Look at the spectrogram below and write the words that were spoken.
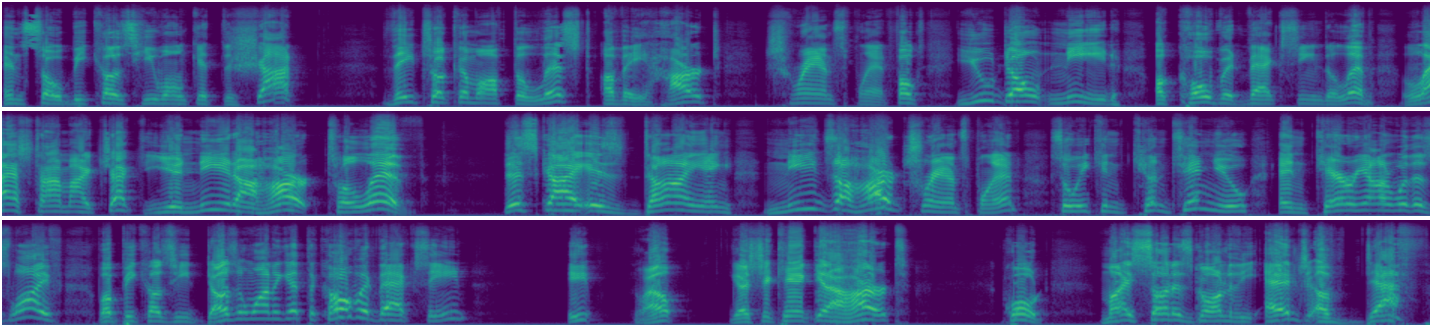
and so because he won't get the shot, they took him off the list of a heart transplant. Folks, you don't need a COVID vaccine to live. Last time I checked, you need a heart to live. This guy is dying, needs a heart transplant so he can continue and carry on with his life. But because he doesn't want to get the COVID vaccine, he, well, guess you can't get a heart. Quote, my son has gone to the edge of death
